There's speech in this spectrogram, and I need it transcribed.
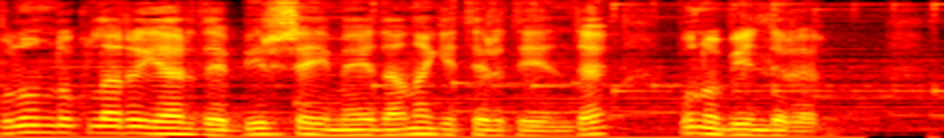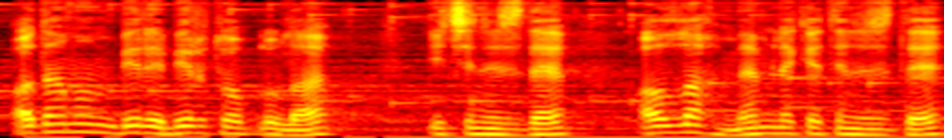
bulundukları yerde bir şey meydana getirdiğinde bunu bildirir. Adamın biri bir topluluğa içinizde Allah memleketinizde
